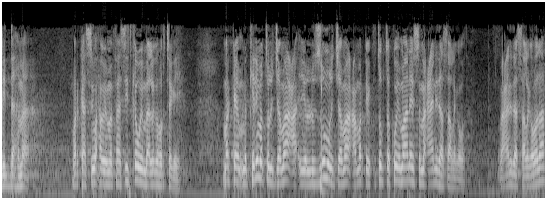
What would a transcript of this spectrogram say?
liddahmaa markaasi waxa weye mafaasiid ka weyn baa laga hortegaya. Marka kelimatljamaaca iyo lusuumuljamaaca markay kutubta ku imaanayso macaanidaasaa laga wadaa. Macaanidaasaa laga wadaa.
